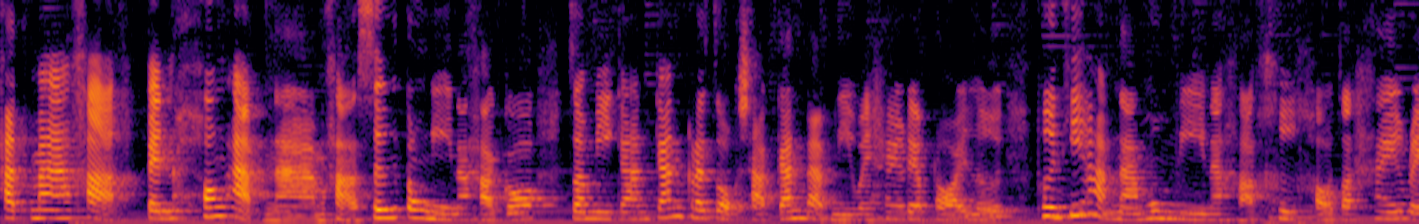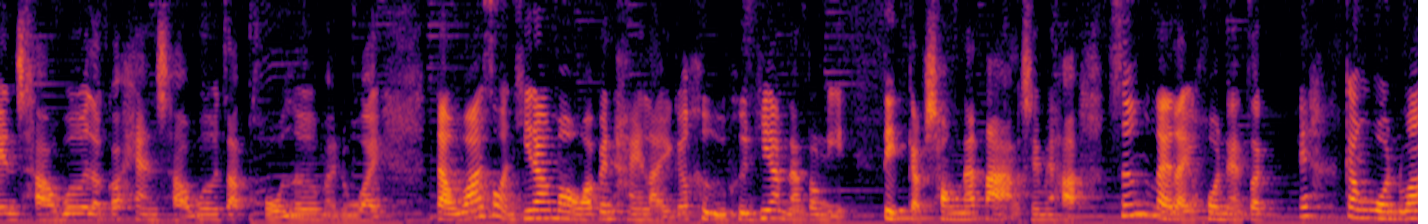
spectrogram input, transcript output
ถัดมาค่ะ เป็นห้องอาบน้ำค่ะ ซึ่งตรงนี้นะคะก็จะมีการกั้นกระจกฉากกั้นแบบนี้ไว้ให้เรียบร้อยเลย พื้นที่อาบน้ำมุมนี้นะคะ คือเขาจะให้ rain shower แล้วก็ hand shower จากโคเลอร์มาด้วย แต่ว่าส่วนที่เรามองว่าเป็นไฮไลท์ก็คือพื้นที่อาบน้ำตรงนี้ติดกับช่องหน้าต่างใช่ไหมคะ ซึ่งหลาย ๆ คนเนี่ยจะเอ๊ะกังวลว่า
